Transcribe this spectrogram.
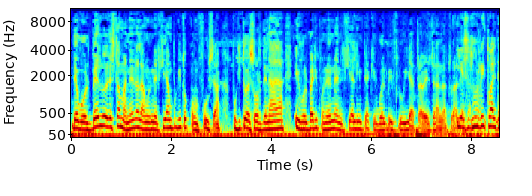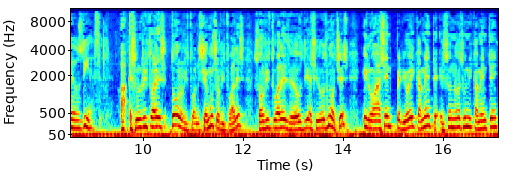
devolverlo de esta manera, la energía un poquito confusa, un poquito desordenada, y volver y poner una energía limpia que vuelve y fluye a través de la naturaleza. Y eso es un ritual de dos días. Ah, es un ritual, todos los rituales, hay muchos rituales, son rituales de dos días y dos noches y lo hacen periódicamente. Eso no es únicamente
